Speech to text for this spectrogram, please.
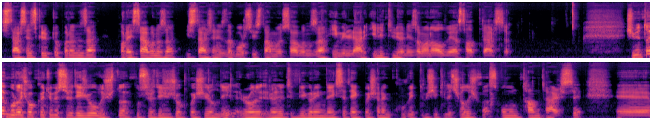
isterseniz kripto paranıza, para hesabınıza, isterseniz de Borsa İstanbul hesabınıza emirler iletiliyor. Ne zaman al veya sat derse. Şimdi tabii burada çok kötü bir strateji oluştu. Bu strateji çok başarılı değil. Relative Vigor Index'e tek başına kuvvetli bir şekilde çalışmaz. Onun tam tersi e,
